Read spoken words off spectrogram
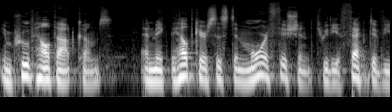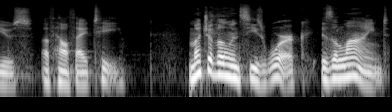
improve health outcomes, and make the healthcare system more efficient through the effective use of health IT. Much of ONC's work is aligned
